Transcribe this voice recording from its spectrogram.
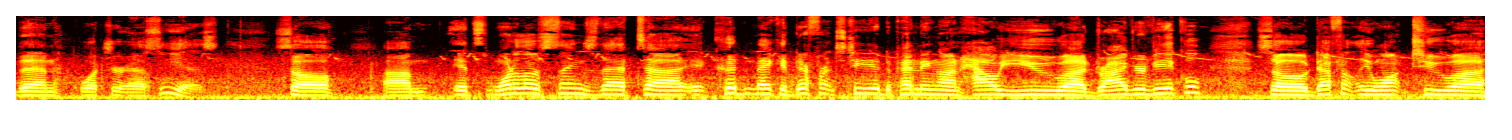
than what your SE is. So um, it's one of those things that uh, it could make a difference to you depending on how you uh, drive your vehicle. So definitely want to uh,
